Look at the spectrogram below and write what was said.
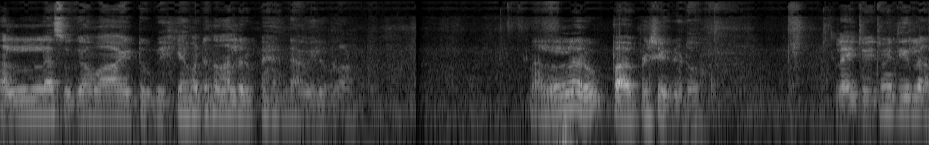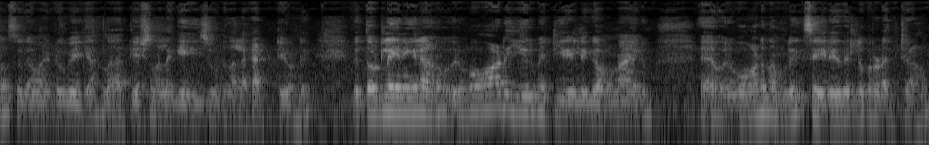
നല്ല സുഖമായിട്ട് ഉപയോഗിക്കാൻ പറ്റുന്ന നല്ലൊരു പാന്റ് അവൈലബിൾ ആണ്. നല്ലൊരു പർപ്പിൾ ഷെയ്ഡ് കേട്ടോ ലൈറ്റ് വെയിറ്റ് മെറ്റീരിയലാണ് സുഖമായിട്ട് ഉപയോഗിക്കാം. അത്യാവശ്യം നല്ല ഗേജും ഉണ്ട് നല്ല കട്ടിയുണ്ട്. വിത്തൗട്ട് ലൈനിങ്ങിലാണ് ഒരുപാട് ഈ ഒരു മെറ്റീരിയൽ ഗൗൺ ആയാലും ഒരുപാട് നമ്മൾ സെയിൽ ചെയ്തിട്ടുള്ള പ്രൊഡക്റ്റ് ആണ്.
